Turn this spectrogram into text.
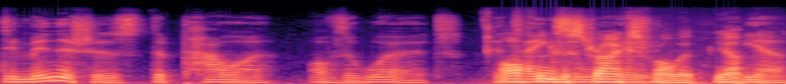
diminishes the power of the words it often distracts away. from it. Yeah. Yeah.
